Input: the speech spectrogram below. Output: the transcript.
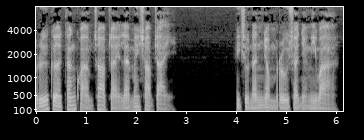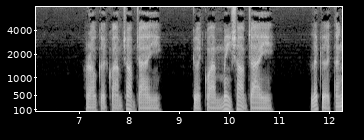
หรือเกิดทั้งความชอบใจและไม่ชอบใจ ภิกษุนั้นย่อมรู้ชัดอย่างนี้ว่า เราเกิดความชอบใจ เกิดความไม่ชอบใจ และเกิดทั้ง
